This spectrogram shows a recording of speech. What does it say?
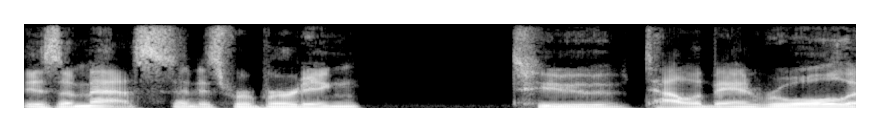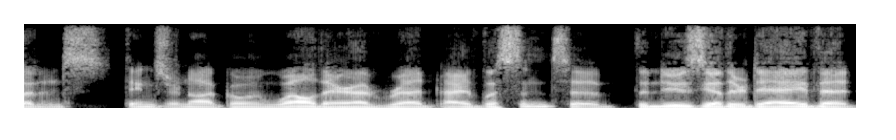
is a mess and it's reverting to Taliban rule and things are not going well there. I've read, I listened to the news the other day that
